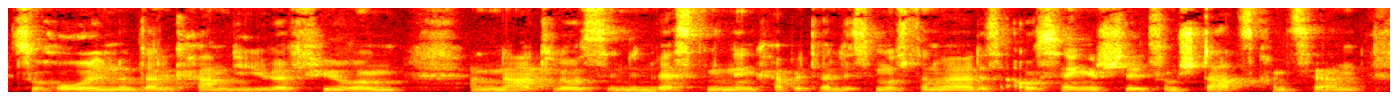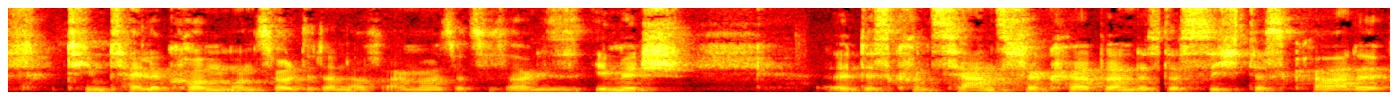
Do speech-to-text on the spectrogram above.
zu holen. Und dann kam die Überführung nahtlos in den Westen, in den Kapitalismus. Dann war er das Aushängeschild vom Staatskonzern Team Telekom und sollte dann auf einmal sozusagen dieses Image äh, des Konzerns verkörpern, dass, dass sich das gerade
